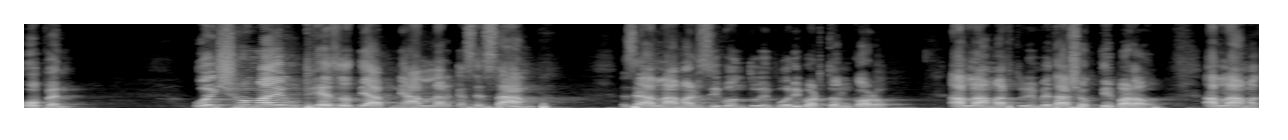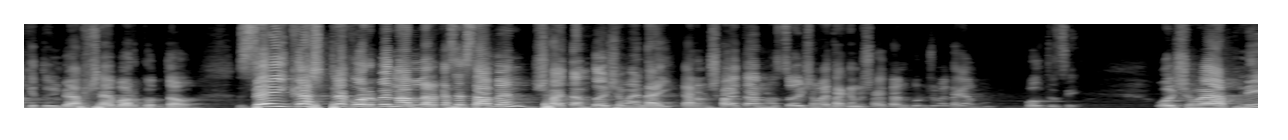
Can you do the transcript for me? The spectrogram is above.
ওপেন। ওই সময় উঠে যদি আপনি আল্লাহর কাছে চান যে, আল্লাহ, আমার জীবন তুমি পরিবর্তন করো। আল্লাহ আমার তুমি মেধা শক্তি বাড়াও। আল্লাহ আমাকে তুমি ব্যবসায় বরকত দাও। যেই কাজটা করবেন আল্লাহর কাছে চাবেন, শয়তান তো ওই সময় নাই। কারণ শয়তান হচ্ছে ওই সময় থাকে না। শয়তান কোন সময় থাকেন বলতেছি। ওই সময় আপনি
